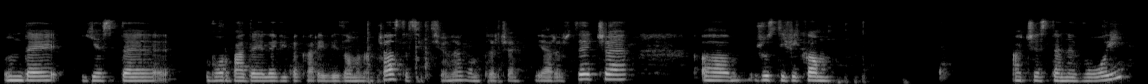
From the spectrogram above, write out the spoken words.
unde este vorba de elevii pe care îi vizăm în această secțiune. Vom trece iarăși 10. Uh, justificăm aceste nevoi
